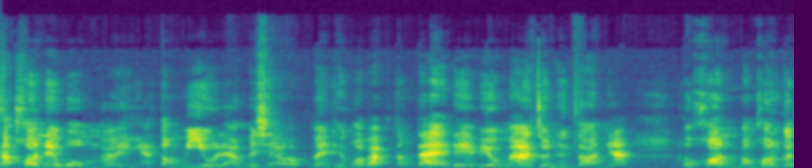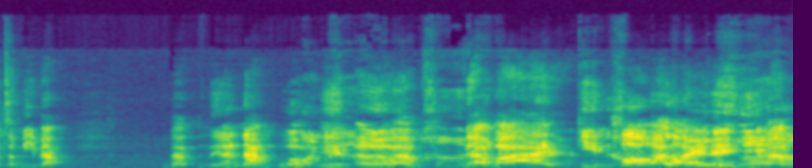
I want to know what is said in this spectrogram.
สักคนในวงอะไรเงี้ยต้องมีอยู่แล้วไม่ใช่ว่าหมายถึงว่าแบบตั้งแต่เดบิวต์มาจนถึงตอนเนี้ย ทุกคนบางคนก็จะมีแบบแบบเนื้อหนังอ้วกมันอินคือเออแบบมันคือแบบว่าได้อะกินของอร่อยอะไรอย่างงี้เออแบบ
